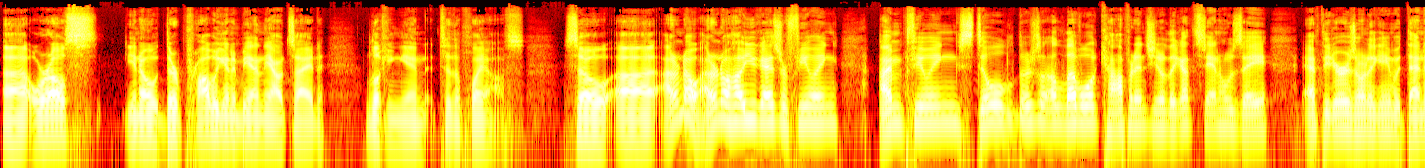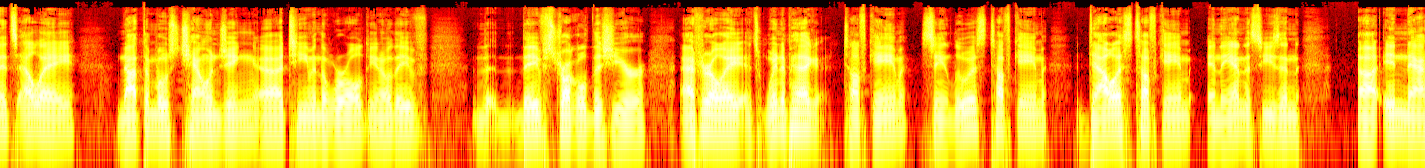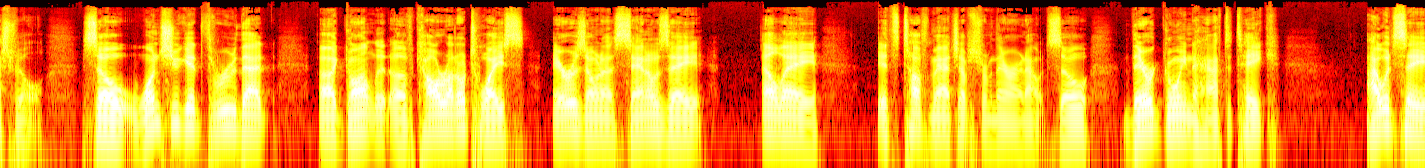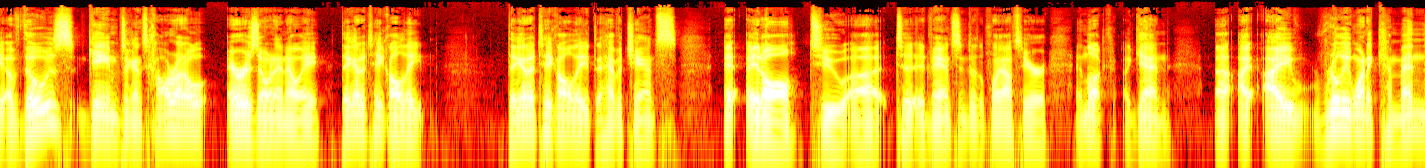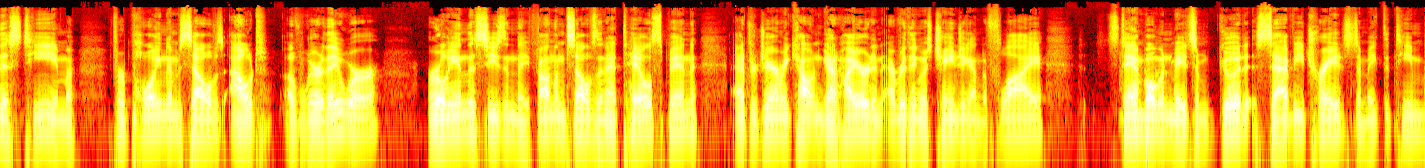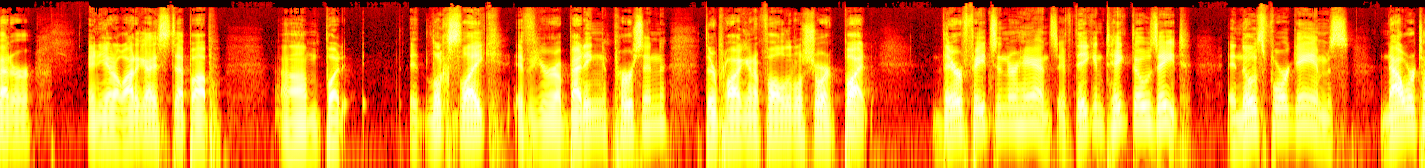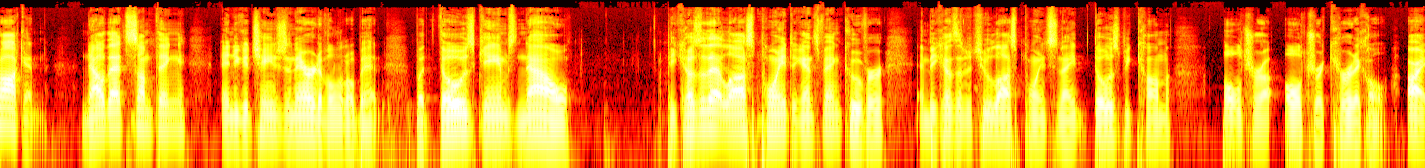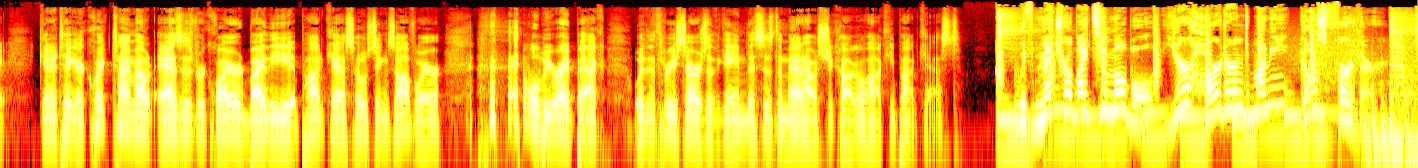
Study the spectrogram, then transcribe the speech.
uh, or else, you know, they're probably going to be on the outside looking into the playoffs. So uh, I don't know. I don't know how you guys are feeling. I'm feeling still there's a level of confidence. You know, they got San Jose after the Arizona game, but then it's LA, not the most challenging uh, team in the world. You know, they've they've struggled this year. After LA, it's Winnipeg, tough game. St. Louis, tough game. Dallas, tough game, and they end the season uh, in Nashville. So once you get through that uh, gauntlet of Colorado twice, Arizona, San Jose, LA, it's tough matchups from there on out. So they're going to have to take, I would say, of those games against Colorado, Arizona, and LA, they got to take all eight. They got to take all eight to have a chance at, all to uh, to advance into the playoffs here. And look, again, uh, I I really want to commend this team for pulling themselves out of where they were Early in the season, they found themselves in a tailspin after Jeremy Colliton got hired and everything was changing on the fly. Stan Bowman made some good, savvy trades to make the team better, and you had a lot of guys step up. Um, but it looks like if you're a betting person, they're probably going to fall a little short. But their fate's in their hands. If they can take those eight in those four games, now we're talking. Now that's something, and you could change the narrative a little bit. But those games now, because of that lost point against Vancouver and because of the two lost points tonight, those become ultra, ultra critical. All right. Going to take a quick timeout as is required by the podcast hosting software. and we'll be right back with the three stars of the game. This is the Madhouse Chicago Hockey Podcast. With Metro by T Mobile, your hard earned money goes further.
